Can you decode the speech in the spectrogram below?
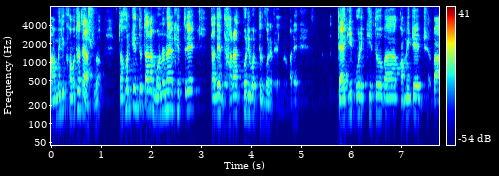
আওয়ামী লীগ ক্ষমতাতে আসলো, তখন কিন্তু তারা মনোনয়নের ক্ষেত্রে তাদের ধারা পরিবর্তন করে ফেলল। মানে ত্যাগী পরীক্ষিত বা কমিটেড বা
